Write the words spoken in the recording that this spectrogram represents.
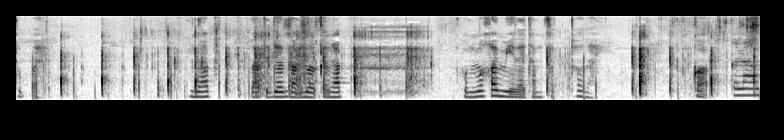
ทุบไปนะครับ เราจะเดินสำรวจกันครับ ผมไม่ค่อยมีอะไรทำสักเท่าไหร่ ก็กระล้อม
